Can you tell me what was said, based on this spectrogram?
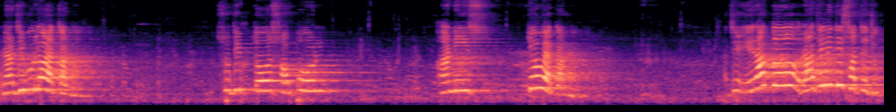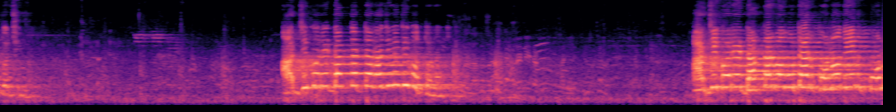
রাজীবুলও একা নয়। সুদীপ্ত, স্বপন, আনিস কেউ একা নয়। আচ্ছা এরা তো রাজনীতির সাথে যুক্ত ছিল। আরজি করে ডাক্তারটা রাজনীতি করতো নাকি? আরজি করে ডাক্তার বাবুটার কোনোদিন কোন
